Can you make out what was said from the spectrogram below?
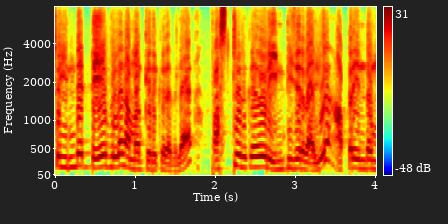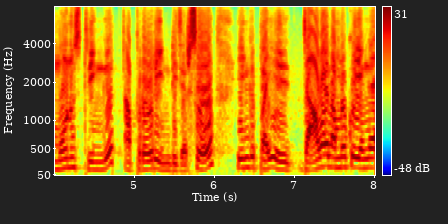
ஸோ இந்த டேபிளில் நமக்கு இருக்கிறதுல ஃபஸ்ட்டு இருக்கிறது ஒரு இன்டிஜர் வேல்யூ அப்புறம் இந்த மூணு ஸ்ட்ரிங்கு அப்புறம் ஒரு இன்டிஜர் ஸோ இங்கே பை ஜாவா நம்மளுக்கு எங்கே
